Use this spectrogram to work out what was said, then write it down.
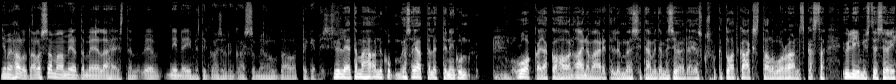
Ja me halutaan olla samaa mieltä meidän läheisten ja niiden ihmisten kanssa, joiden kanssa me halutaan olla tekemisissä. Kyllä, ja tämähän on, niin kuin, jos ajattelette niin kuin luokkajakohan on aina määritellyt myös sitä, mitä me syödään. Joskus vaikka 1800-luvun Ranskassa ylimistö söi,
